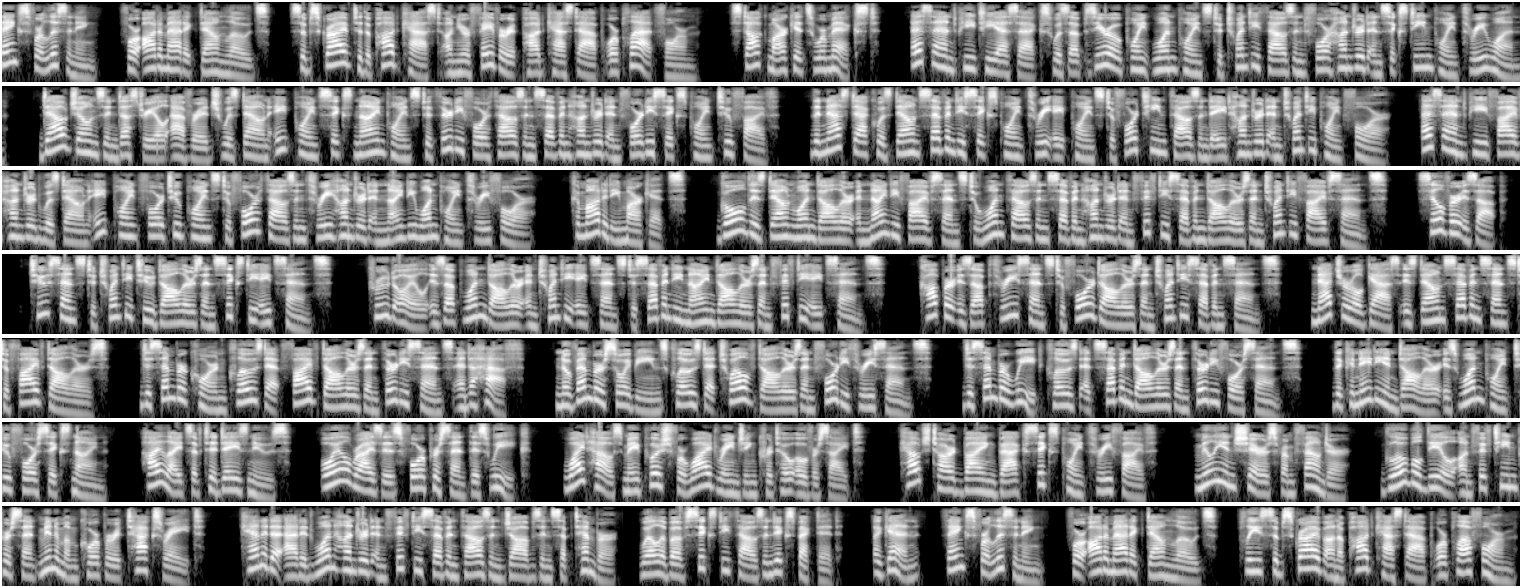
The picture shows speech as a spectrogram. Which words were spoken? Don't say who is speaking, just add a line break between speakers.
Thanks for listening. For automatic downloads, subscribe to the podcast on your favorite podcast app or platform. Stock markets were mixed. S&P TSX was up 0.1 points to 20,416.31. Dow Jones Industrial Average was down 8.69 points to 34,746.25. The Nasdaq was down 76.38 points to 14,820.4. S&P 500 was down 8.42 points to 4,391.34. Commodity markets. Gold is down $1.95 to $1,757.25. Silver is up 2 cents to $22.68. Crude oil is up $1.28 to $79.58. Copper is up 3 cents to $4.27. Natural gas is down 7 cents to $5. December corn closed at $5.30 and a half. November soybeans closed at $12.43. December wheat closed at $7.34. The Canadian dollar is 1.2469. Highlights of today's news. Oil rises 4% this week. White House may push for wide-ranging crypto oversight. Couchetard buying back 6.35 million shares from founder. Global deal on 15% minimum corporate tax rate. Canada added 157,000 jobs in September, well above 60,000 expected. Again, thanks for listening. For automatic downloads, please subscribe on a podcast app or platform.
